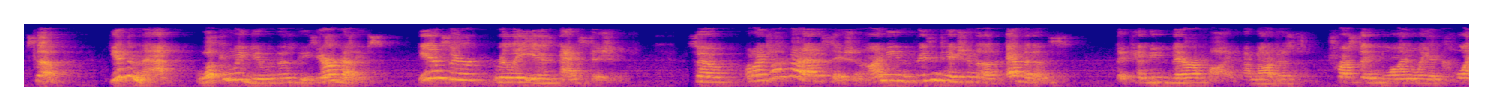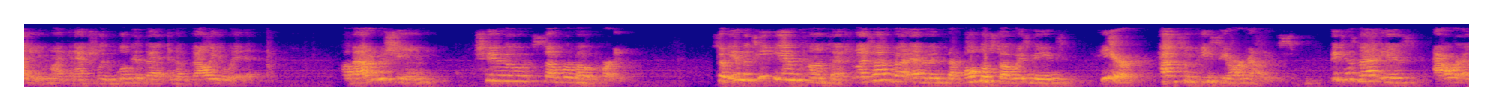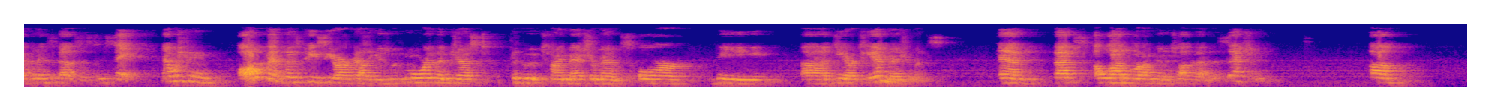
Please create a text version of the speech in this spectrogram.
So, given that, what can we do with those PCR values? The answer really is attestation. So when I talk about attestation, I mean the presentation of evidence that can be verified. I'm not just trusting blindly a claim. I can actually look at that and evaluate it about a machine to some remote party. So in the TPM context, when I talk about evidence, that almost always means, here, have some PCR values. Because that is our evidence about system state. Now we can augment those PCR values with more than just the boot time measurements or the uh, DRTM measurements. And that's a lot of what I'm going to talk about in this section. Um,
